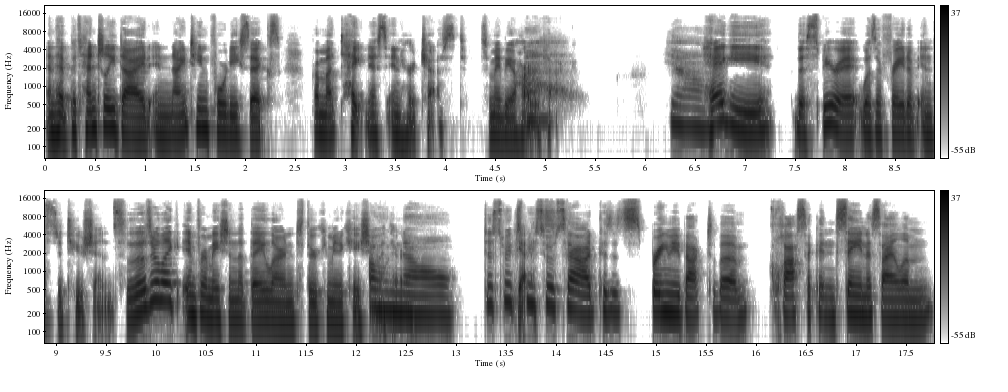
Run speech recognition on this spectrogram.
and had potentially died in 1946 from a tightness in her chest. So maybe a heart attack. Yeah. Peggy, the spirit, was afraid of institutions. So those are like information that they learned through communication Oh with her. no. This makes me so sad because it's bringing me back to the classic insane asylum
